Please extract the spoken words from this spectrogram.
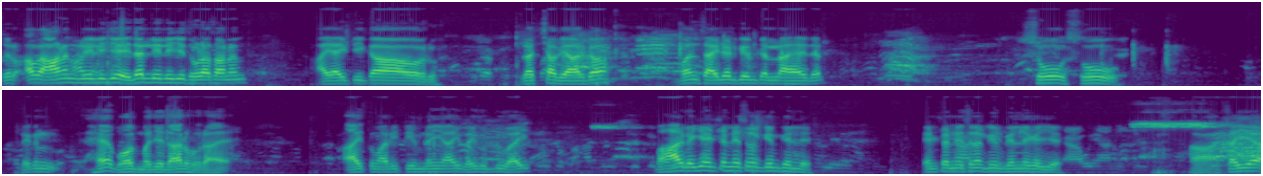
चलो अब आनंद ले लीजिए इधर ले लीजिए थोड़ा सा आनंद। आईआईटी का और रक्षा बिहार का। वन साइडेड गेम चल रहा है इधर। सो सो। लेकिन है बहुत मज़ेदार हो रहा है। आज तुम्हारी टीम नहीं आई भाई गुड्डू भाई। बाहर गई है इंटरनेशनल गेम खेलने। इंटरनेशनल गेम खेलने गई है। हाँ वो यहाँ नहीं खेलती हाँ सही है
